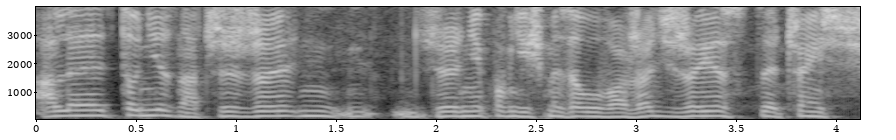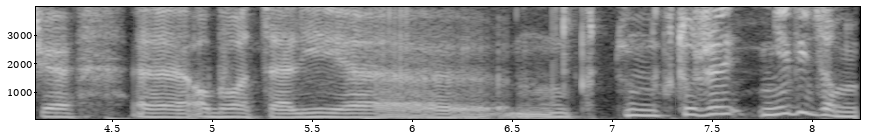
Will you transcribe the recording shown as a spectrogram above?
ale to nie znaczy, że, że nie powinniśmy zauważać, że jest część e, obywateli, e, którzy nie widzą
